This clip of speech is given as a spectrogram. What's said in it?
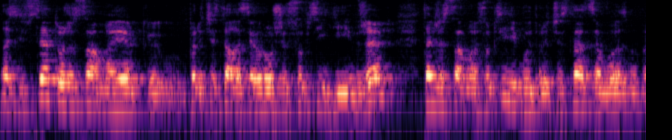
Значить, все те ж саме, як перечислялися гроші субсидії в ЖЕК, так же саме субсидії будуть перечислятися в ОСББ.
